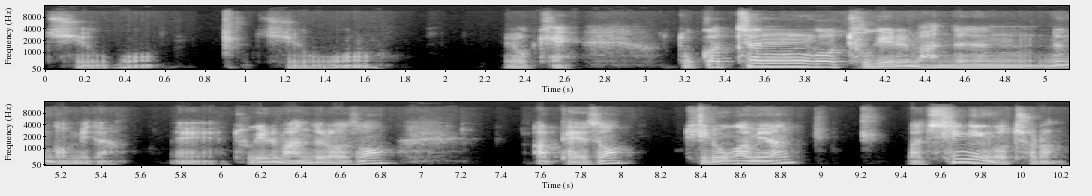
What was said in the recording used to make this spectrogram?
지우고 지우고 이렇게 똑같은 거 두 개를 만드는 겁니다. 네, 두 개를 만들어서 앞에서 뒤로 가면 마치 생긴 것처럼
